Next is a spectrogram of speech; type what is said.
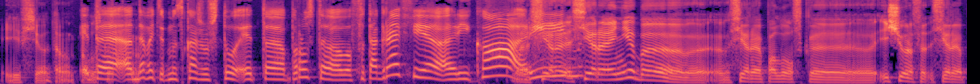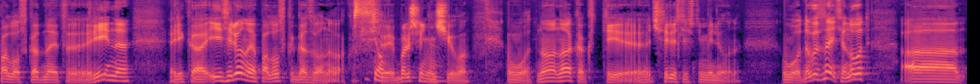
и все. Там, полоска- Это, давайте мы скажем, что это просто фотография, река, Да, серое, серое небо, э, серая полоска, еще раз серая полоска одна это Рейна, река, и зеленая полоска газона вокруг. Всё, и больше ничего. Вот. Но она как те 4 с лишним миллиона. Вот. Но вы знаете, ну вот а,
